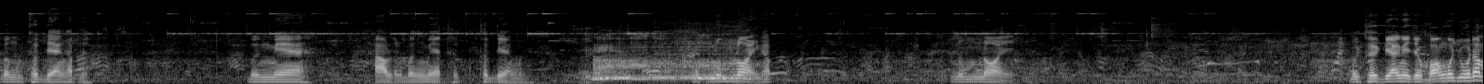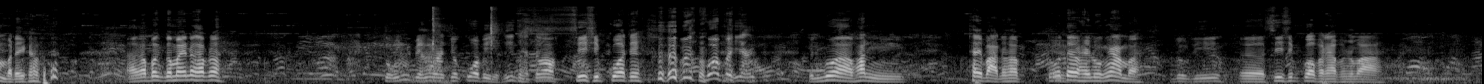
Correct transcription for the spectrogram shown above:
เบิ้งเถิกแดงครับเนี่ยเบิ้งแม่ขาวหรือเบิ้งแม่เถิกเถิกแดงมันนุ่มหน่อยครับนุ่มหน่อยเบิ้งเถิกแดงนี่เจ้าของก็อยู่น้ำบัดนี้ครับอ่าก็เบิ้งตัวไม้นาะครับเนาะถุงเบียงเราจะกลัวไปอีกนี่แต่ตัวสี่สิบกว่าทีกลัวไปอย่างเป็นงัวพันธุ์ไทยบาทนาะครับตัวแต่ให้ลูกงามป่ะดูดีเออสี่สิบกว่าพนนาพนวา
